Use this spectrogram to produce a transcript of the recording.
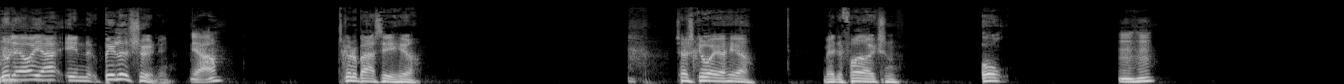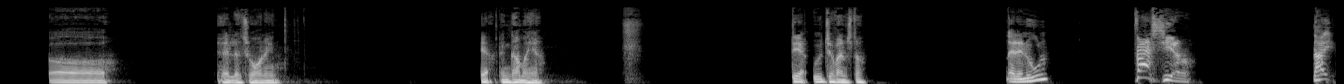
Nu laver jeg en billedsøgning. Ja. Skal du bare se her. Så skriver jeg her. Mette Frederiksen. Ung Mhm. og Helle Thorning. Ja, den kommer her. Der, ud til venstre. Er det en ugle? Hvad siger du? Nej, Det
